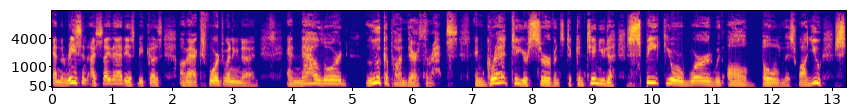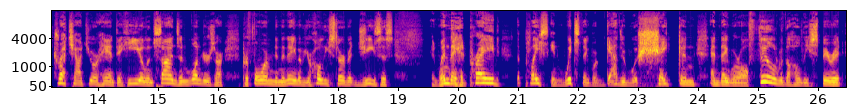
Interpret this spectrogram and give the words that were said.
And the reason I say that is because of Acts 429. And now, Lord, look upon their threats and grant to your servants to continue to speak your word with all boldness while you stretch out your hand to heal and signs and wonders are performed in the name of your holy servant Jesus. And when they had prayed, the place in which they were gathered was shaken, and they were all filled with the Holy Spirit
